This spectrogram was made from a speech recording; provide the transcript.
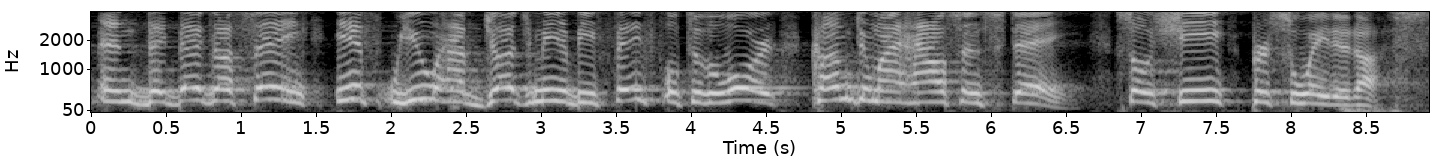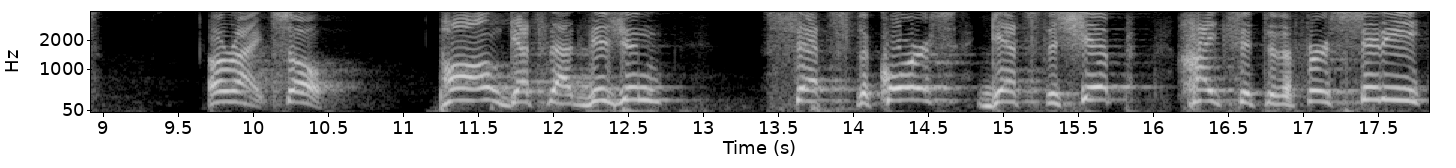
and they begged us, saying, If you have judged me to be faithful to the Lord, come to my house and stay. So she persuaded us. All right, so Paul gets that vision, sets the course, gets the ship, hikes it to the first city.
